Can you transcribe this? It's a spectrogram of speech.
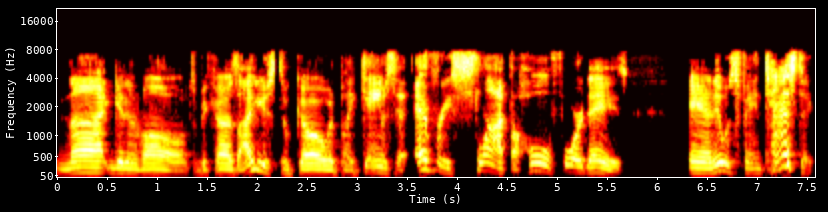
not get involved because I used to go and play games at every slot the whole four days, and it was fantastic.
